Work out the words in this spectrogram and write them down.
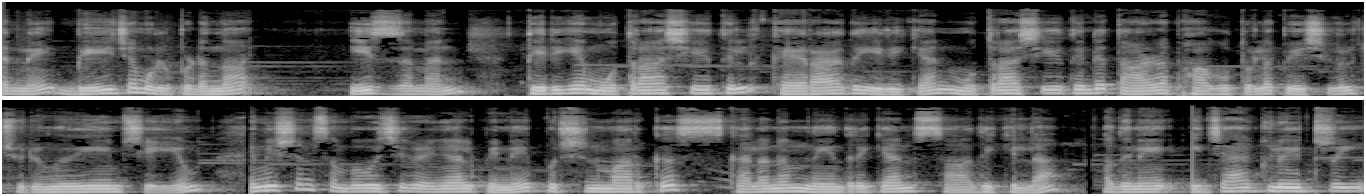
തന്നെ ബീജം ഉൾപ്പെടുന്ന ഈ സെമൻ തിരികെ മൂത്രാശയത്തിൽ കയറാതെ ഇരിക്കാൻ മൂത്രാശയത്തിന്റെ താഴെഭാഗത്തുള്ള പേശികൾ ചുരുങ്ങുകയും ചെയ്യും. എമിഷൻ സംഭവിച്ചു കഴിഞ്ഞാൽ പിന്നെ പുരുഷന്മാർക്ക് സ്ഖലനം നിയന്ത്രിക്കാൻ സാധിക്കില്ല. അതിനെ ഇജാക്കുലേറ്ററി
